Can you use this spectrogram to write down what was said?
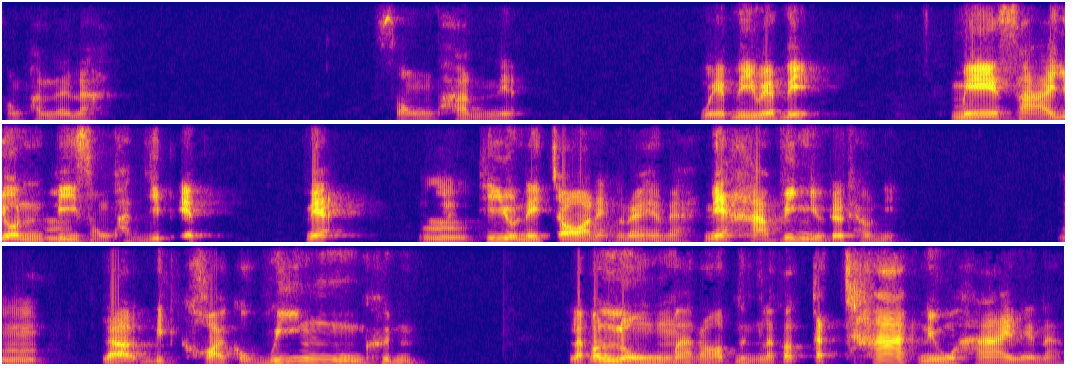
สองพันอะไรนะสองพันเนี่ย เว็บนี้เว็บนี้ เมษายนปีสองพันยิบเอ็ดเนี่ยอืมที่อยู่ในจอเนี่ยคุณได้เห็นไหมเนี่ยฮาร์วิ่งอยู่แถวๆนี้ อืมแล้วบิตคอยก็วิ่งขึ้น แล้วก็ลงมารอบหนึ่งแล้วก็กระชากนิวไฮเลยนะ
